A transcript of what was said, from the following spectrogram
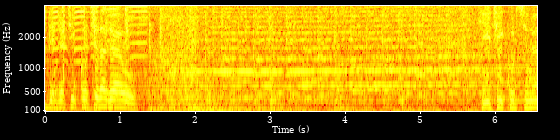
আপনি এটা ঠিক করছে না যায় কি ঠিক করছি না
